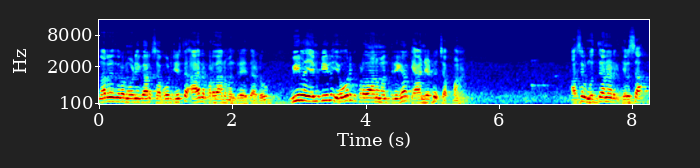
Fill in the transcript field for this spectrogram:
నరేంద్ర మోడీ గారికి సపోర్ట్ చేస్తే ఆయన ప్రధానమంత్రి అవుతాడు. వీళ్ళ ఎంపీలు ఎవరికి ప్రధానమంత్రిగా క్యాండిడేట్ చెప్పానండి. అసలు ముత్యానాయుడికి తెలుసా?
